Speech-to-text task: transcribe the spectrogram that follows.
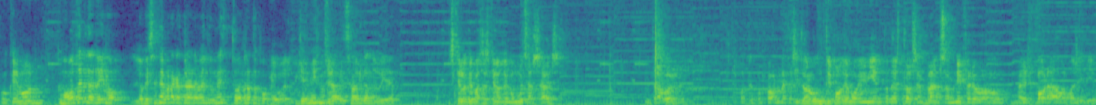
Pokémon. Como va a hacer derribo, lo que se hace para capturar a Beldum es todo el rato Pokéball. Y él mismo se va, se va quitando vida. Es que lo que pasa es que no tengo muchas, ¿sabes? Ultra Ball. Pate, por favor, necesito algún tipo de movimiento de estos en plan somnífero, espora o algo así, tío.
